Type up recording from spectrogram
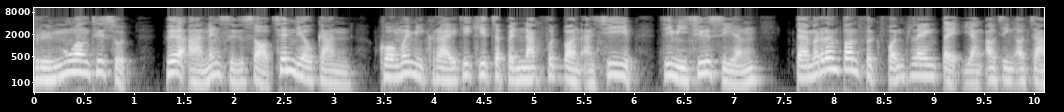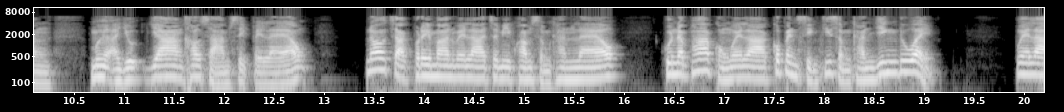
หรือง่วงที่สุด เพื่ออ่านหนังสือสอบเช่นเดียวกัน คงไม่มีใครที่คิดจะเป็นนักฟุตบอลอาชีพ ที่มีชื่อเสียง แต่มาเริ่มต้นฝึกฝนเพลงเตะอย่างเอาจริงเอาจัง เมื่ออายุย่างเข้าสามสิบไปแล้ว นอกจากปริมาณเวลาจะมีความสำคัญแล้ว คุณภาพของเวลาก็เป็นสิ่งที่สำคัญยิ่งด้วย เวลา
